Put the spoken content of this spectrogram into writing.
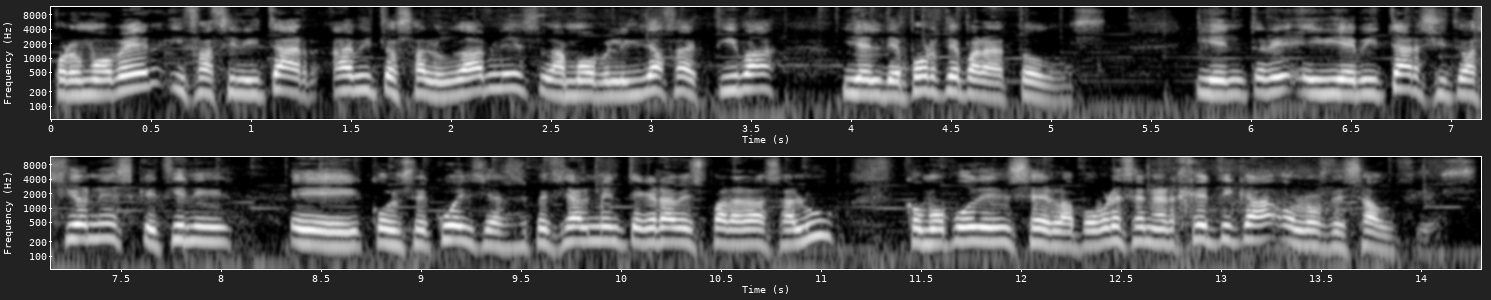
Promover y facilitar hábitos saludables, la movilidad activa y el deporte para todos. Y, evitar situaciones que tienen eh, consecuencias especialmente graves para la salud, como pueden ser la pobreza energética o los desahucios.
